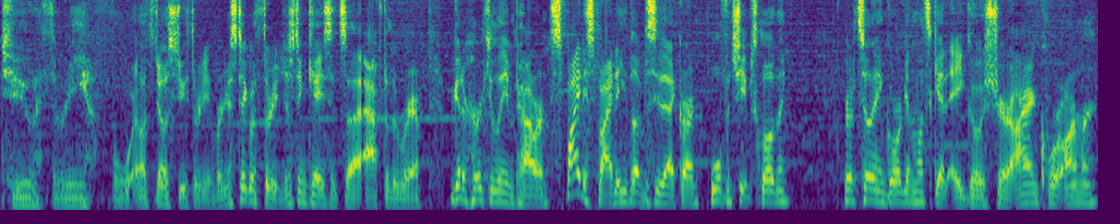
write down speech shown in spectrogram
two, three, four. Let's no, let's do three. We're gonna stick with three, just in case it's uh, after the rare. We got a Herculean Power. Spidey Spidey. He'd love to see that card. Wolf in Sheep's Clothing. Reptilian Gorgon. Let's get a Ghost Rare. Iron Core Armor.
